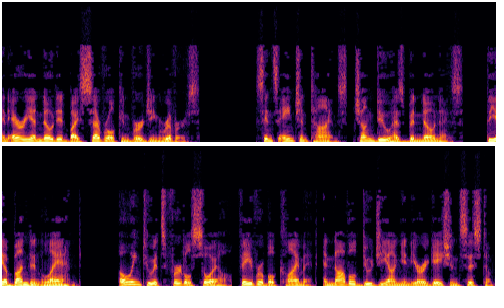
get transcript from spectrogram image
an area noted by several converging rivers. Since ancient times, Chengdu has been known as the abundant land, owing to its fertile soil, favorable climate, and novel Dujiangyan irrigation system.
